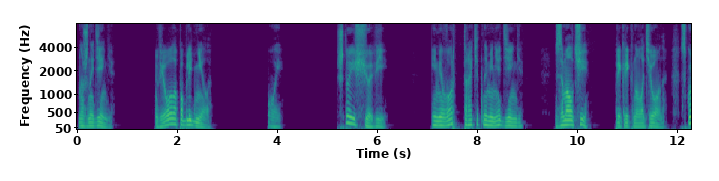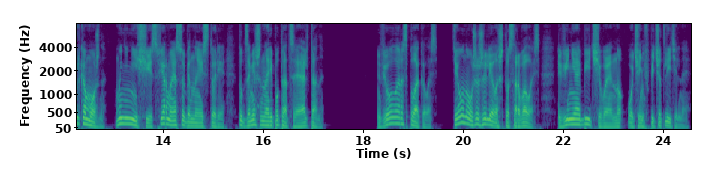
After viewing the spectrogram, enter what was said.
Нужны деньги». Виола побледнела. «Ой, что еще, Ви? И милорд тратит на меня деньги. Замолчи, прикрикнула Тиона. Сколько можно? Мы не нищие, с фермой особенная история. Тут замешана репутация Альтана. Виола расплакалась. Теона уже жалела, что сорвалась. Ви не обидчивая, но очень впечатлительная.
